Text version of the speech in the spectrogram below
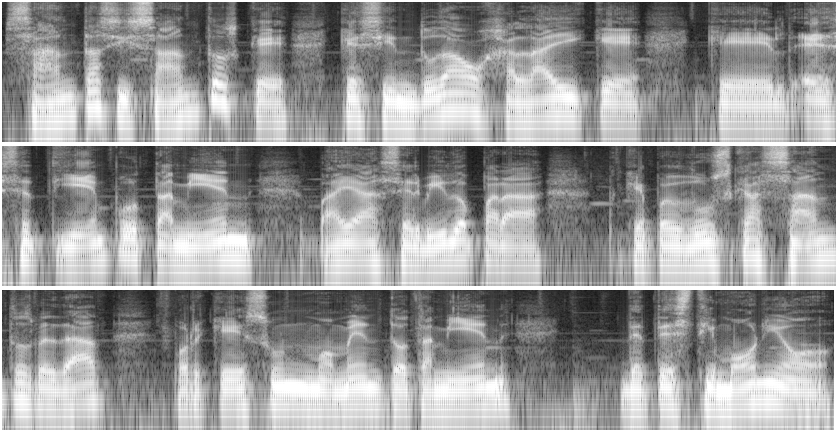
santas y santos, que, que sin duda ojalá y que, que ese tiempo también vaya servido para que produzca santos, ¿verdad? Porque es un momento también de testimonio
